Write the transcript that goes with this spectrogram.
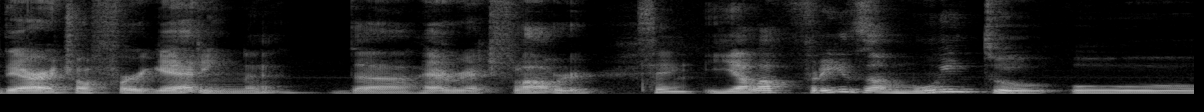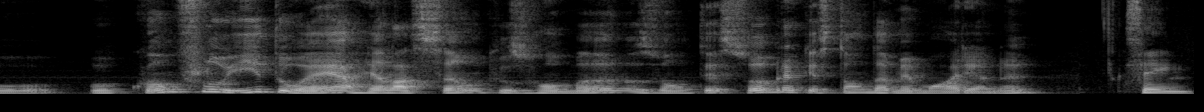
The Art of Forgetting, né? Da Harriet Flower. Sim. E ela frisa muito o, o quão fluido é a relação que os romanos vão ter sobre a questão da memória, né? Sim.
